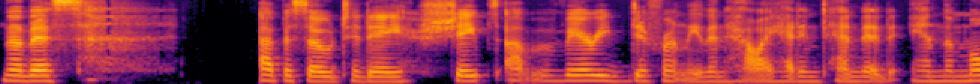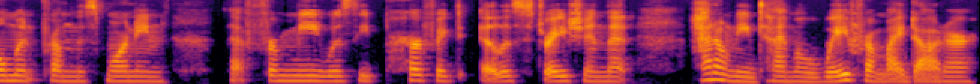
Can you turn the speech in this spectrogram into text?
Now, this episode today shaped up very differently than how I had intended. And the moment from this morning that for me was the perfect illustration that I don't need time away from my daughter.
